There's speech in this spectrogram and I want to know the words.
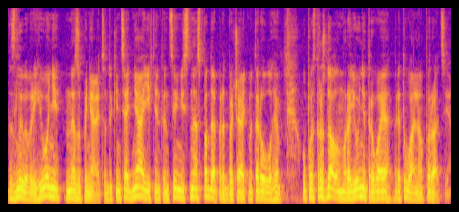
Зливи в регіоні не зупиняються. До кінця дня їхня інтенсивність не спаде, передбачають метеорологи. У постраждалому районі триває рятувальна операція.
